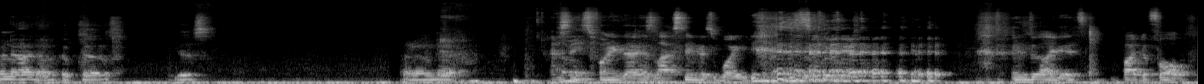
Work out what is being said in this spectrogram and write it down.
I know, I know a couple Kyles. I guess. I don't know. I just think it's funny that his last name is White. and like it's by default.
